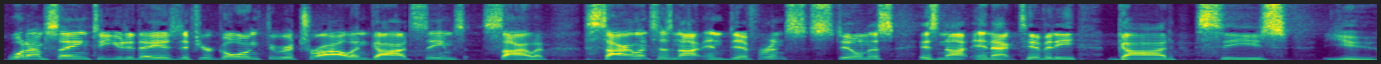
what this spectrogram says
What I'm saying to you today is if you're going through a trial and God seems silent, silence is not indifference, stillness is not inactivity. God sees you.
